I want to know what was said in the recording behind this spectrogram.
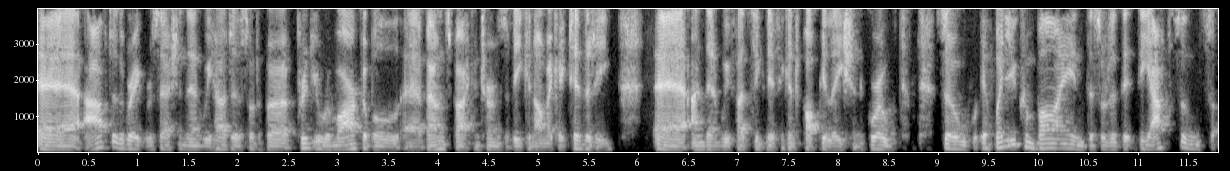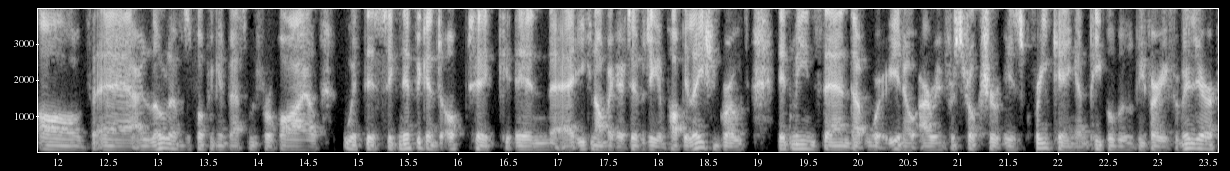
after the Great Recession, then we had a sort of a pretty remarkable remarkable uh, bounce back in terms of economic activity. Uh, and then we've had significant population growth. So when you combine the sort of the, the absence of uh, low levels of public investment for a while with this significant uptick in uh, economic activity and population growth, it means then that we're, you know, our infrastructure is creaking and people will be very familiar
